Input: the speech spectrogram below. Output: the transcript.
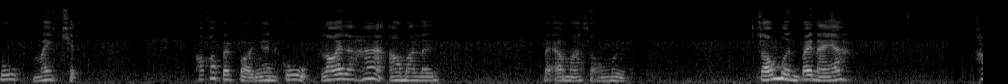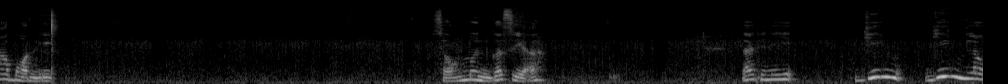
กู้ไม่เข็ด เขาก็ไปปล่อยเงินกู้ร้อยละห้าเอามาเลย ไปเอามาสองหมื่นสองหมื่นไปไหนอะเข้าวบอลอีกสองหมื่นก็เสีย แล้วทีนี้ยิ่งยิ่งเรา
